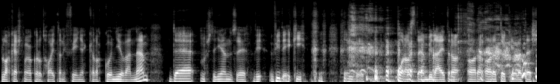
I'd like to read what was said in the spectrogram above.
lakást meg akarod hajtani fényekkel, akkor nyilván nem, de most egy ilyen vi- vidéki izé, paraszt ambilight-ra arra, arra tökéletes.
